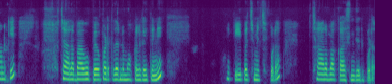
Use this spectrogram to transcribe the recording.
మనకి చాలా బాగా ఉపయోగపడుతుందండి మొక్కలకి అయితేని ఈ పచ్చిమిర్చి కూడా చాలా బాగా కాసింది ఇది కూడా.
